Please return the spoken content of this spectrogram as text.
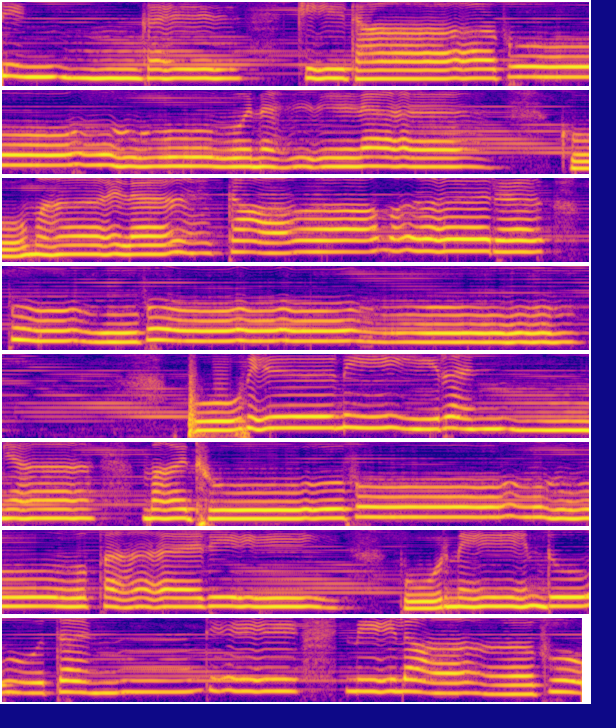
തിങ്കൾ കിടാവോ നല്ല കോമള താമര പൂവോ? പൂവിൽ നീറഞ്ഞ മധുവോ? പരി പൂർണേന്ദു തന്റെ നിലാവോ?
